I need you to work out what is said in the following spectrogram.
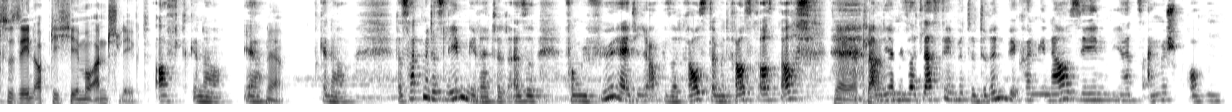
zu sehen, ob die Chemo anschlägt. Oft, genau, ja. ja. Genau. Das hat mir das Leben gerettet. Also vom Gefühl her hätte ich auch gesagt, raus damit, raus, raus, raus. Ja, ja, klar. Aber die haben gesagt, lass den bitte drin. Wir können genau sehen, wie hat es angesprochen.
